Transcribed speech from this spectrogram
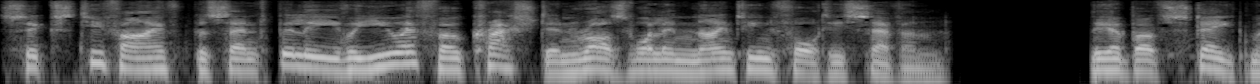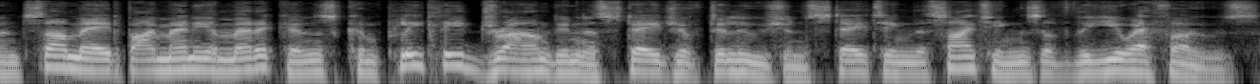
65% believe a UFO crashed in Roswell in 1947. The above statements are made by many Americans completely drowned in a stage of delusion stating the sightings of the UFOs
